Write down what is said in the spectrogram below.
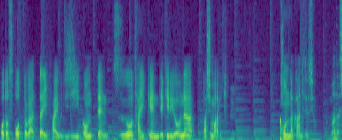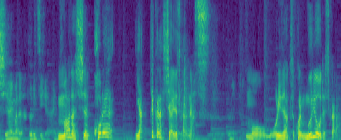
フォトスポットがあったり、5G コンテンツを体験できるような場所もあると。こんな感じですよ。まだ試合までたどり着いてない。まだ試合、これ、やってから試合ですからね。もう盛りだくさん、これ無料ですから。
